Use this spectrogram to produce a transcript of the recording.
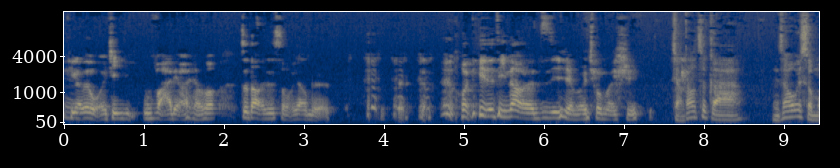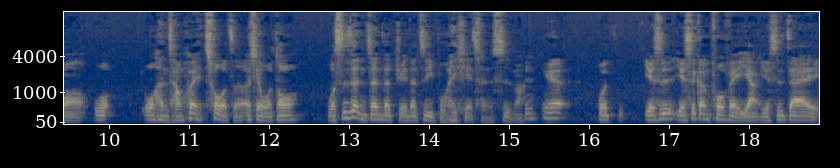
听到这我已经无法了，想说这到底是什么样的人？我第一次听到有人自己写 virtual machine。讲到这个啊，你知道为什么我我很常会挫折，而且我都我是认真的觉得自己不会写程式嘛？因为我也是也是跟颇斐一样，也是在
